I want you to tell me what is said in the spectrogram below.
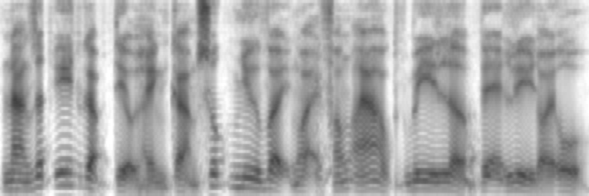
nàng rất ít gặp tiểu hành cảm xúc như vậy ngoại phóng á học bi lở vệ lì đòi ổ.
